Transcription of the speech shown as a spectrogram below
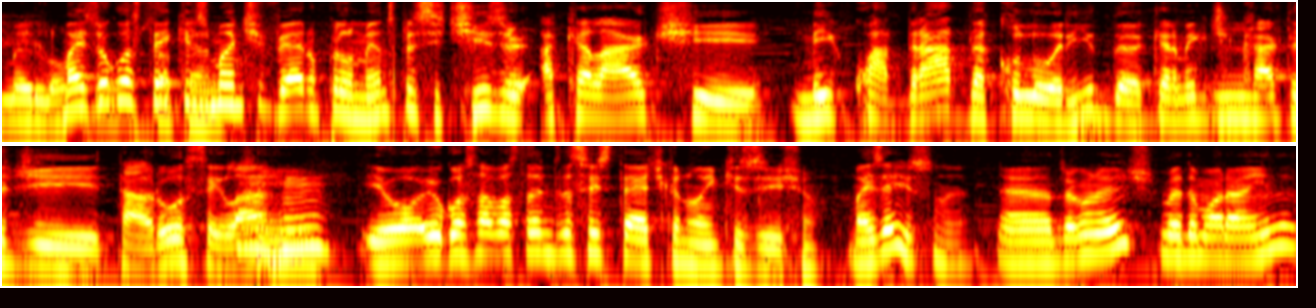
meio louco. Mas eu gostei que eles mantiveram, pelo menos pra esse teaser, aquela arte meio quadrada, colorida, que era meio que de carta de tarô, sei lá. Eu, eu gostava bastante dessa estética no Inquisition. Mas é isso, né? É, Dragon Age, vai demorar ainda.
